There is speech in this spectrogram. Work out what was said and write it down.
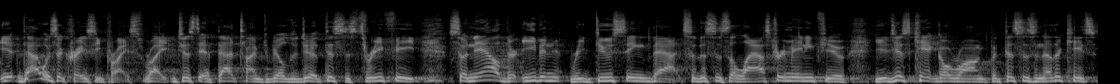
it, that was a crazy price, right? Just at that time to be able to do it. This is three feet. So now they're even reducing that. So this is the last remaining few. You just can't go wrong. But this is another case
